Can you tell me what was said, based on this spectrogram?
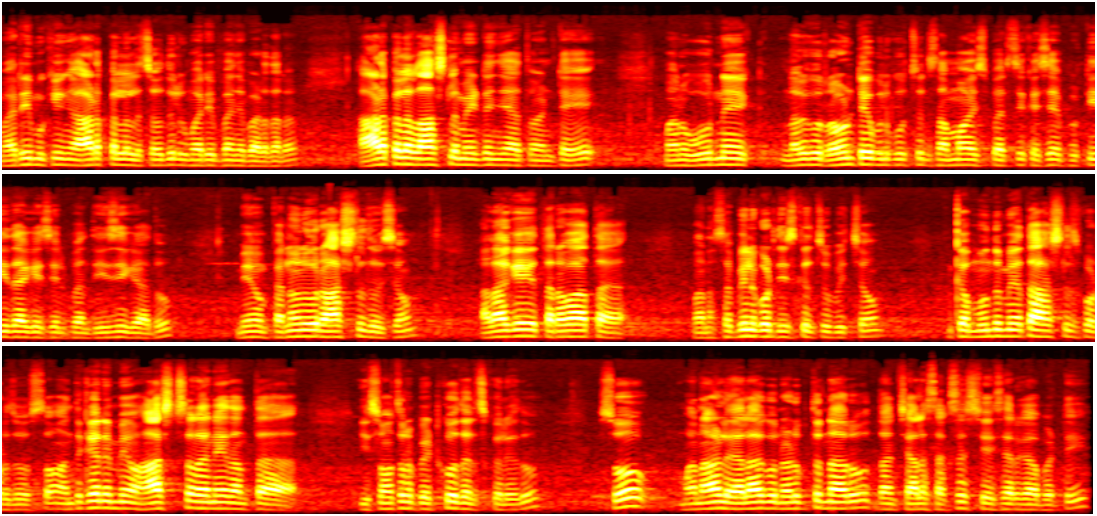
మరీ ముఖ్యంగా ఆడపిల్లల చదువులకు మరీ ఇబ్బంది పడతారు. ఆడపిల్లల హాస్టల్ మెయింటైన్ చేస్తాం అంటే మన ఊరినే నలుగురు రౌండ్ టేబుల్ కూర్చొని సమావేశపరిచి కాసేపు టీ తాగేసి వెళ్ళిపోయింది ఈజీ కాదు. మేము పెనలూరు హాస్టల్ చూసాం. అలాగే తర్వాత మన సభ్యులు కూడా తీసుకెళ్ళి చూపించాం. ఇంకా ముందు మిగతా హాస్టల్స్ కూడా చూస్తాం. అందుకని మేము హాస్టల్ అనేది అంత ఈ సంవత్సరం పెట్టుకోదలుచుకోలేదు. సో మన వాళ్ళు ఎలాగో నడుపుతున్నారు. దాన్ని చాలా సక్సెస్ చేశారు కాబట్టి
